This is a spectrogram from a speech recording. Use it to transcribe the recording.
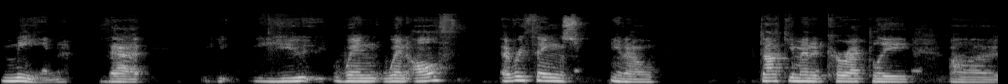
mean that you when when all everything's you know documented correctly uh,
